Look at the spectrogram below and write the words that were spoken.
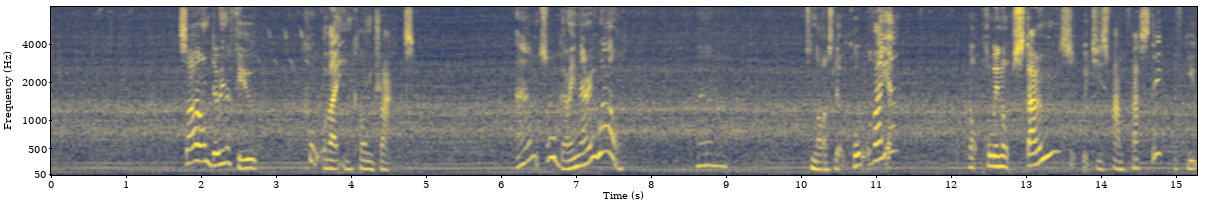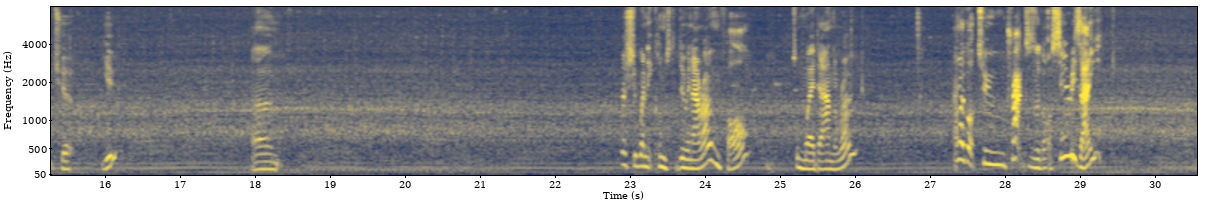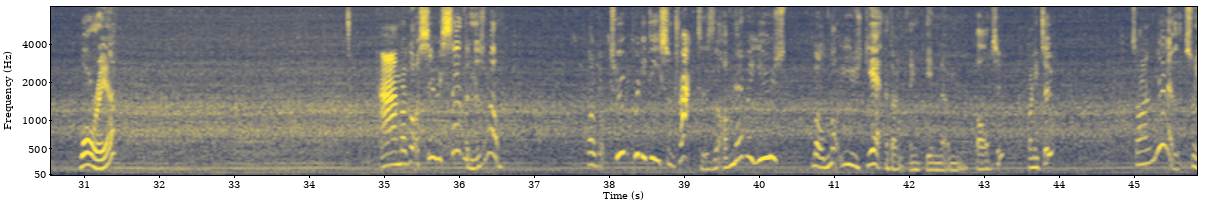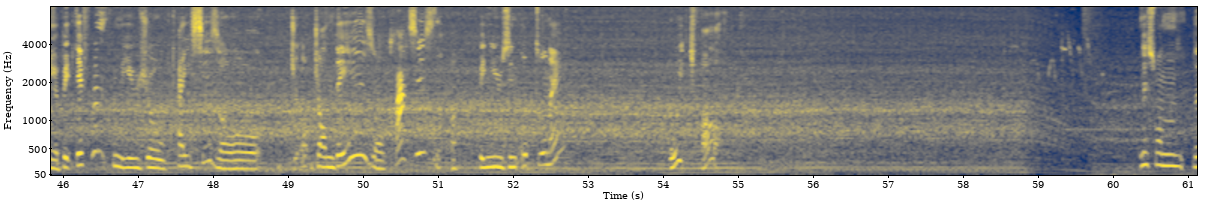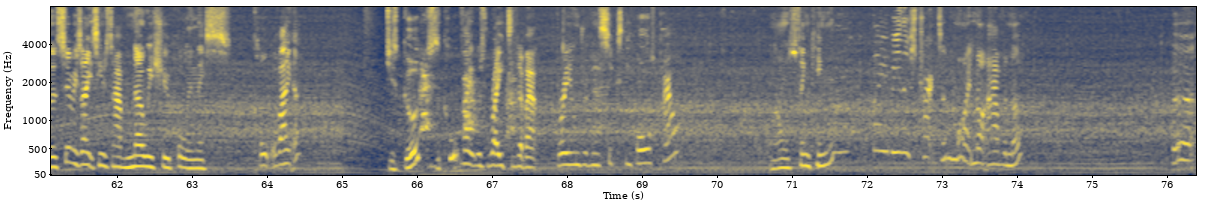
So I'm doing a few cultivating contracts. And it's all going very well. Um, it's a nice little cultivator. Not pulling up stones, which is fantastic for future use. Um, especially when it comes to doing our own farm, somewhere down the road. And I've got two tractors. I've got a Series 8 Warrior. And I've got a Series 7 as well. So I've got two pretty decent tractors that I've never used, well, not used yet, I don't think, in um, 2, 22. So, yeah, something a bit different from the usual cases or John Deere's or Claases that I've been using up till now. Which far? This one, the Series 8 seems to have no issue pulling this cultivator, which is good because the cultivator was rated about 360 horsepower. And I was thinking, hmm, maybe this tractor might not have enough but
